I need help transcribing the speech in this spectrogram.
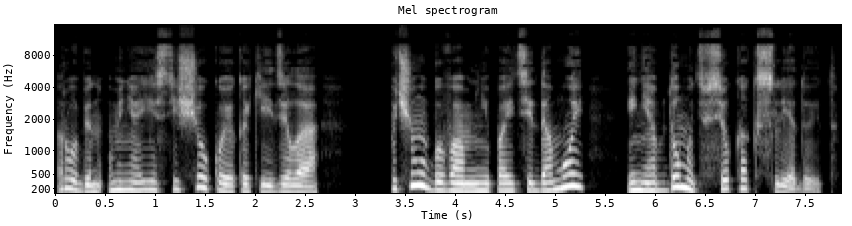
«Робин, у меня есть еще кое-какие дела. Почему бы вам не пойти домой и не обдумать все как следует?»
